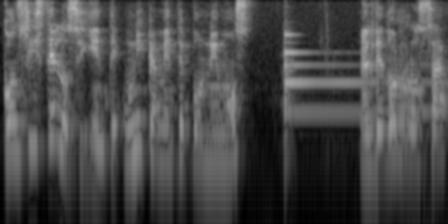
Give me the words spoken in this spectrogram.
Consiste en lo siguiente, únicamente ponemos el dedo rosa,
